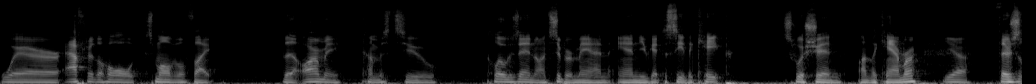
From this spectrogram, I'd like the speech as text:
where after the whole Smallville fight, the army comes to close in on Superman, and you get to see the cape swoosh in on the camera. Yeah. There's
